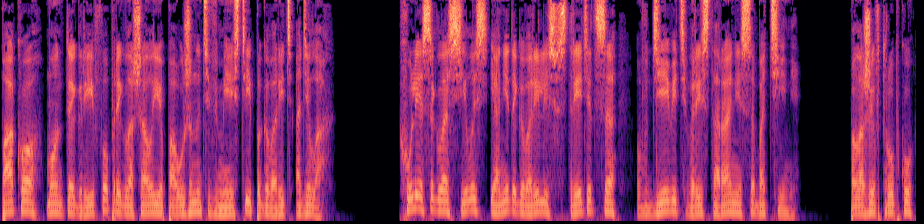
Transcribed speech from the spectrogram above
Пако Монтегрифо приглашал ее поужинать вместе и поговорить о делах. Хулия согласилась, и они договорились встретиться в девять в ресторане Сабатини. Положив трубку,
